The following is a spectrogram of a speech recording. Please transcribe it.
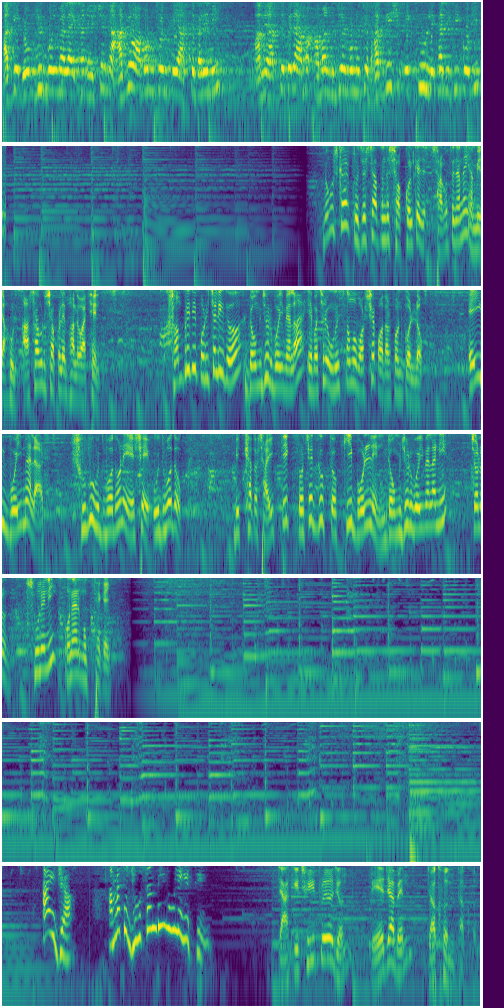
আজকে ডোমজুর বইমেলা এখানে এসেছে। আমি আগেও আমন্ত্রণ পেয়ে আসতে পারিনি। আমি আসতে পেরে আমা- আমার নিজের মনে হচ্ছে, ভাগ্যিস, একটু লেখালেখি করি। নমস্কার, প্রচেষ্টা আপনাদের সকলকে স্বাগত জানাই। আমি রাহুল। আশা করি সকলে ভালো আছেন। সম্প্রতি পরিচালিত ডোমজুর বইমেলা এবছর উনিশতম বর্ষে পদার্পণ করল। এই বইমেলার শুভ উদ্বোধনে এসে উদ্বোধক বিখ্যাত সাহিত্যিক প্রচেত গুপ্ত কী বললেন ডোমজুর বইমেলা নিয়ে? চলুন শুনে নিই ওনার মুখ থেকেই। আই যা আমরা তো জুস আনতেই ভুলে গেছি। যা কিছুই প্রয়োজন পেয়ে যাবেন যখন তখন।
